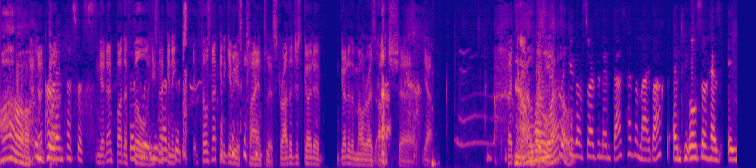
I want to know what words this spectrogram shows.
Oh, in parenthesis. yeah, don't bother That's Phil. He's not going to. Phil's not going to give you his client list. Rather, just go to go to the Melrose Arch. Uh, yeah. But oh, wow, wow. the King of Swaziland does have a Maybach, and he also has a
